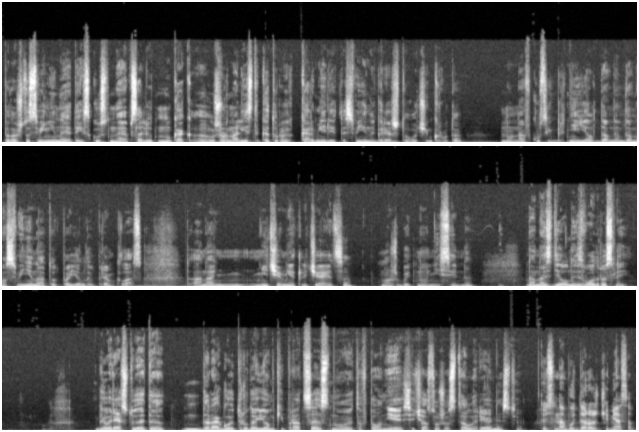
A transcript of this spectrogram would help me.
Потому что свинина это искусственная абсолютно, ну как э, журналисты, которые кормили этой свининой, говорят, что очень круто. Ну, на вкус, я, говорит, не ел давным-давно свинину, а тут поел, и прям класс. Она ничем не отличается. Может быть, ну, не сильно. Но она сделана из водорослей. Говорят, что это дорогой трудоемкий процесс, но это вполне сейчас уже стало реальностью. То есть она будет дороже, чем мясо?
